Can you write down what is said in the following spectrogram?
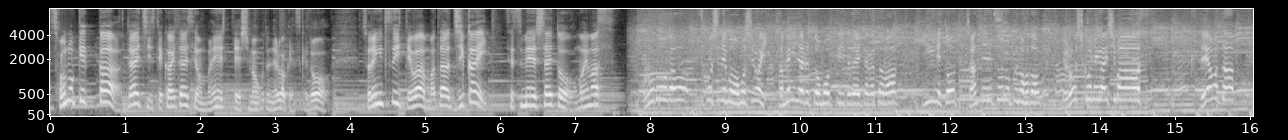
その結果第一次世界大戦を招いてしまうことになるわけですけどそれについてはまた次回説明したいと思います。この動画しでも面白いためになると思っていただいた方はいいねとチャンネル登録のほどよろしくお願いします。ではまた。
